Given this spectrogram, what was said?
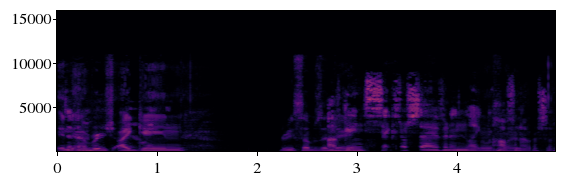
In Seven? average, I gain three subs a I've day. I've gained six or seven in like Oh, half an fine. hour. So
